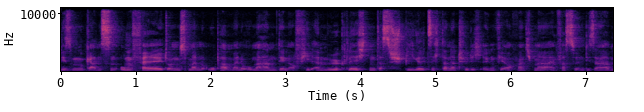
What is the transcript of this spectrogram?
diesem ganzen Umfeld. Und mein Opa und meine Oma haben denen auch viel ermöglicht. Und das spiegelt sich dann natürlich irgendwie auch manchmal einfach so in dieser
